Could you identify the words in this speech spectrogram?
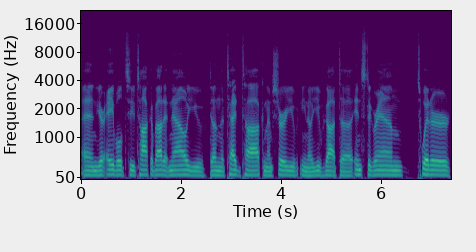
and you're able to talk about it now. You've done the TED Talk, and I'm sure you've, you know, you've got uh, Instagram, Twitter,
